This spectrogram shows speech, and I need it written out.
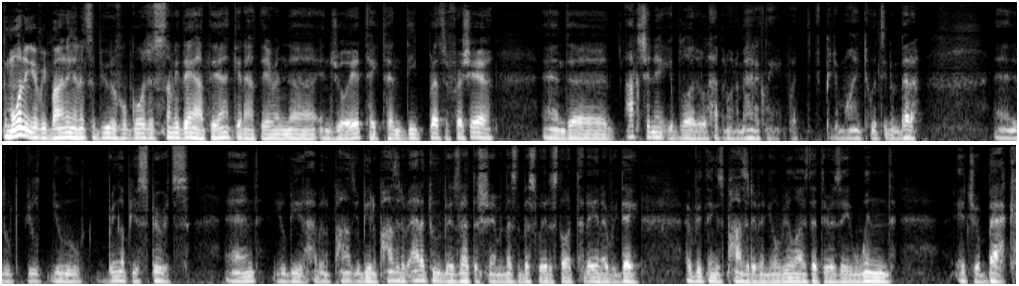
Good morning, everybody, and it's a beautiful, gorgeous, sunny day out there. Get out there and uh, enjoy it. Take 10 deep breaths of fresh air and uh, oxygenate your blood. It'll happen automatically, but if you put your mind to it, it's even better. And it'll you'll you will bring up your spirits, and you'll be having a positive. You'll be in a positive attitude, Bezrat Hashem, and that's the best way to start today and every day. Everything is positive, and you'll realize that there is a wind at your back.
